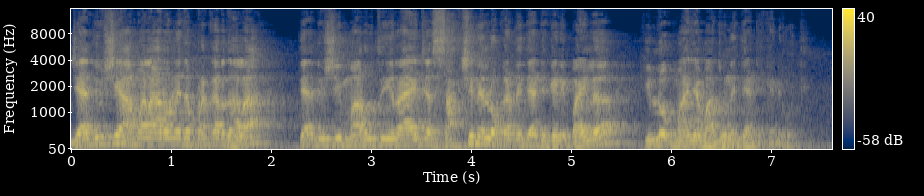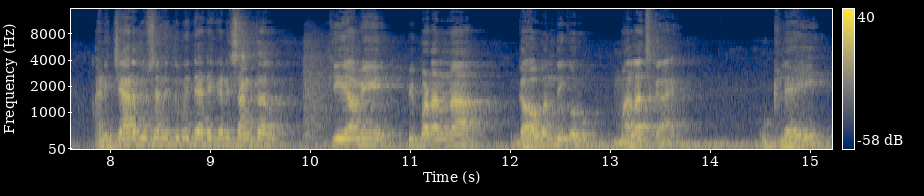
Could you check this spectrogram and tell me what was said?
ज्या दिवशी आम्हाला अडवण्याचा प्रकार झाला त्या दिवशी मारुती रायाच्या साक्षीने लोकांनी त्या ठिकाणी पाहिलं की लोक माझ्या बाजूने त्या ठिकाणी होते. आणि चार दिवसांनी तुम्ही त्या ठिकाणी सांगताल की आम्ही पिपाडांना गावबंदी करू? मलाच काय? कुठल्याही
